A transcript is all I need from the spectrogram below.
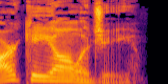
Archaeology.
